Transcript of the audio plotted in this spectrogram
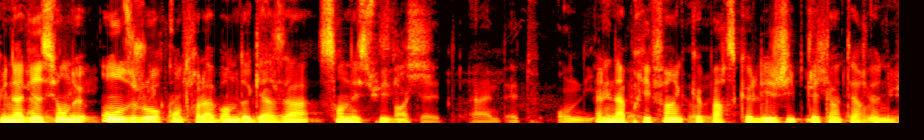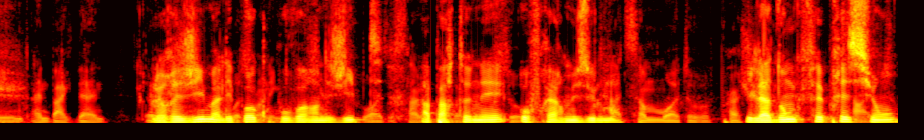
Une agression de 11 jours contre la bande de Gaza s'en est suivie. Elle n'a pris fin que parce que l'Égypte est intervenue. Le régime à l'époque au pouvoir en Égypte appartenait aux frères musulmans. Il a donc fait pression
